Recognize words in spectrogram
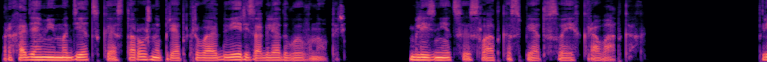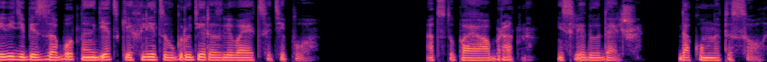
Проходя мимо детской, осторожно приоткрываю дверь и заглядываю внутрь. Близнецы сладко спят в своих кроватках. При виде беззаботных детских лиц в груди разливается тепло. Отступаю обратно и следую дальше, до комнаты Солы.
